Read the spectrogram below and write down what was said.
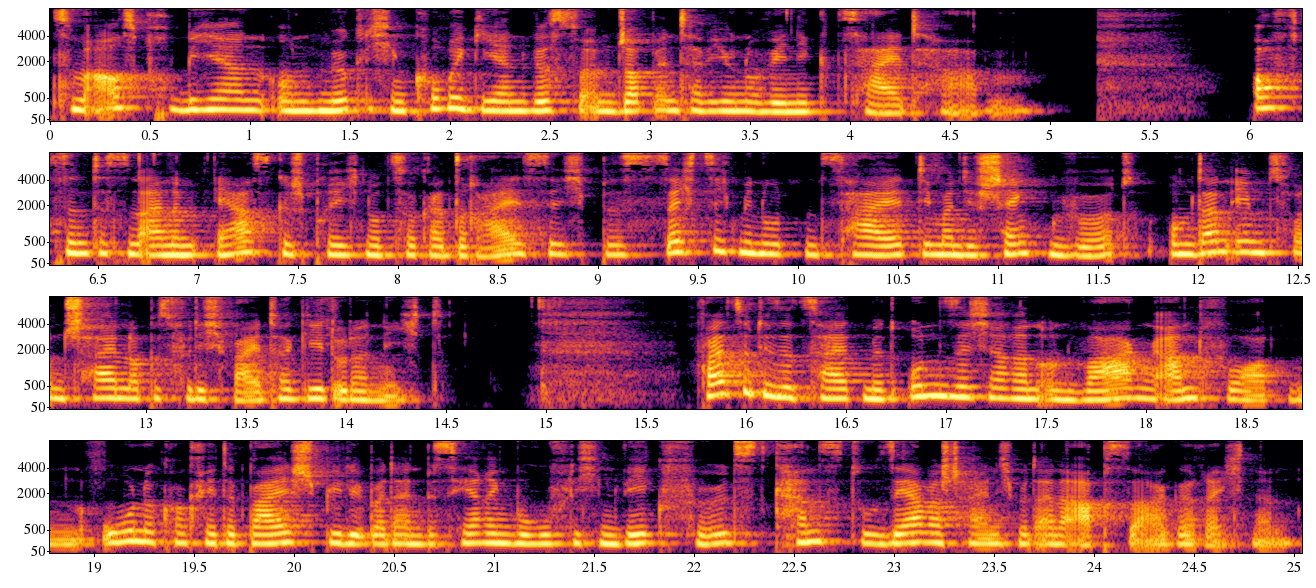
Zum Ausprobieren und möglichen Korrigieren wirst du im Jobinterview nur wenig Zeit haben. Oft sind es in einem Erstgespräch nur circa 30 bis 60 Minuten Zeit, die man dir schenken wird, um dann eben zu entscheiden, ob es für dich weitergeht oder nicht. Falls du diese Zeit mit unsicheren und vagen Antworten ohne konkrete Beispiele über deinen bisherigen beruflichen Weg füllst, kannst du sehr wahrscheinlich mit einer Absage rechnen.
